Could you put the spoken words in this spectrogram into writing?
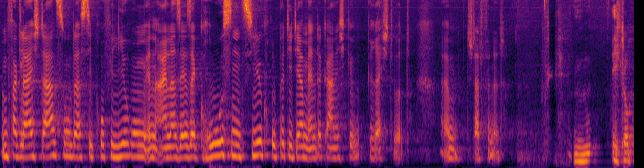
im Vergleich dazu, dass die Profilierung in einer sehr, sehr großen Zielgruppe, die dir am Ende gar nicht gerecht wird, ähm, stattfindet. Ich glaube,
